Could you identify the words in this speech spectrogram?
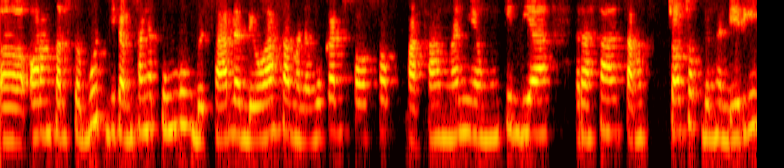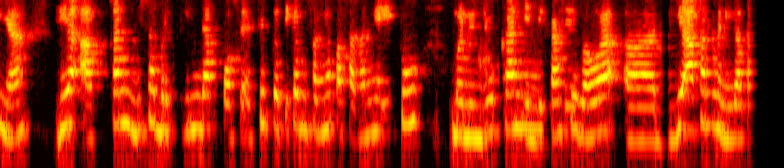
uh, orang tersebut jika misalnya tumbuh besar dan dewasa menemukan sosok pasangan yang mungkin dia rasa sangat cocok dengan dirinya, dia akan bisa bertindak posesif ketika misalnya pasangannya itu menunjukkan indikasi bahwa uh, dia akan meninggalkan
